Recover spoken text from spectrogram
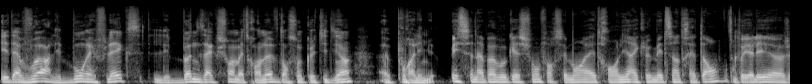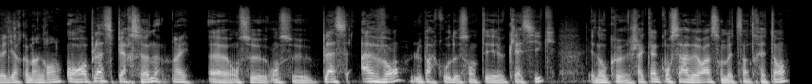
et d'avoir les bons réflexes, les bonnes actions à mettre en œuvre dans son quotidien euh, pour aller mieux. Et ça n'a pas vocation forcément à être en lien avec le médecin traitant. On peut y aller, euh, j'allais dire, comme un grand. On remplace personne. Ouais. Euh, on se on se place avant le parcours de santé euh, classique et donc euh, chacun conservera son médecin traitant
